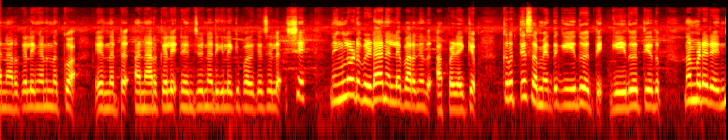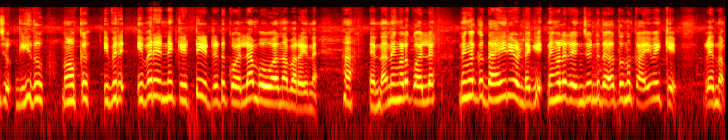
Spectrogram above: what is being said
അനാർക്കലി ഇങ്ങനെ നിൽക്കുക. എന്നിട്ട് അനാർക്കലി രഞ്ജുവിനരികിലേക്ക് പതുക്കെ ചെല്ല ഷേ നിങ്ങളോട് വിടാനല്ലേ പറഞ്ഞത്? അപ്പോഴേക്കും കൃത്യസമയത്ത് ഗീതു എത്തി. ഗീതു എത്തിയതും നമ്മുടെ രഞ്ജു ഗീതു നോക്ക് ഇവർ ഇവരെന്നെ കെട്ടിയിട്ടിട്ട് കൊല്ലാൻ പോവാന്നാണ് പറയുന്നത് എന്നാൽ നിങ്ങൾ കൊല്ല നിങ്ങൾക്ക് ധൈര്യം ഉണ്ടെങ്കിൽ നിങ്ങൾ രഞ്ജുവിന്റെ ദേഹത്തൊന്ന് കൈവയ്ക്കേ. എന്നും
